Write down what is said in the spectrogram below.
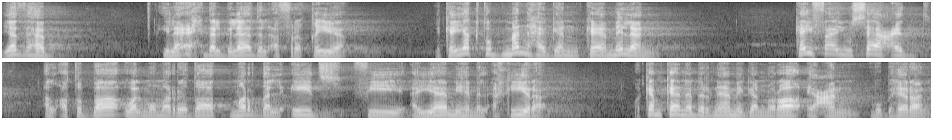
يذهب إلى إحدى البلاد الأفريقية لكي يكتب منهجا كاملا كيف يساعد الأطباء والممرضات مرضى الإيدز في أيامهم الأخيرة؟ وكم كان برنامجا رائعا مبهرا.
